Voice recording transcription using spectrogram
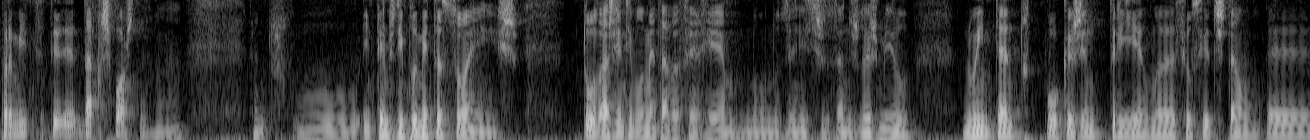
permite ter, dar resposta. É? Portanto, o, em termos de implementações, toda a gente implementava CRM no, nos inícios dos anos 2000 no entanto, pouca gente teria uma filosofia de gestão eh,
